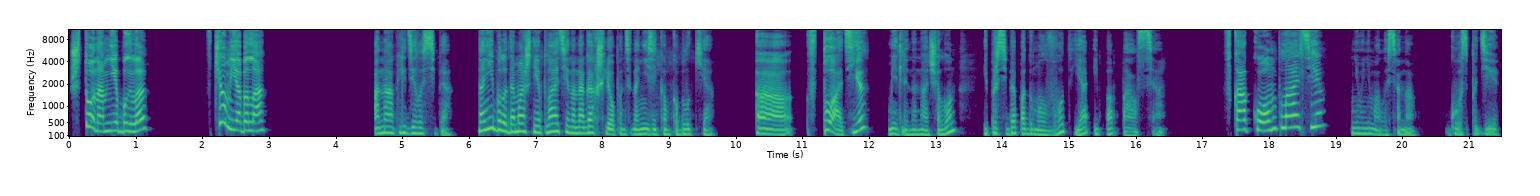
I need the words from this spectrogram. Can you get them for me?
Что на мне было? В чем я была?» Она оглядела себя. На ней было домашнее платье, на ногах шлепанцы на низеньком каблуке. «А в платье?» — медленно начал он и про себя подумал, вот я и попался. «В каком платье?» — не унималась она. Господи,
